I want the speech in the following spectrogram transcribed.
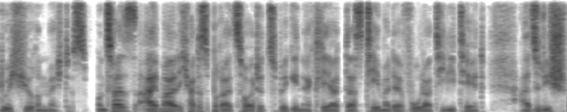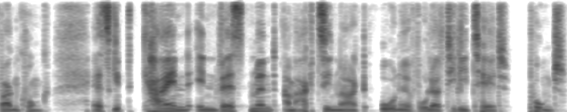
durchführen möchtest. Und zwar ist es einmal, ich hatte es bereits heute zu Beginn erklärt, das Thema der Volatilität, also die Schwankung. Es gibt kein Investment am Aktienmarkt ohne Volatilität. Punkt.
